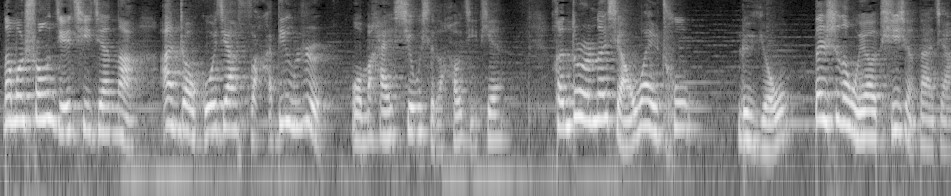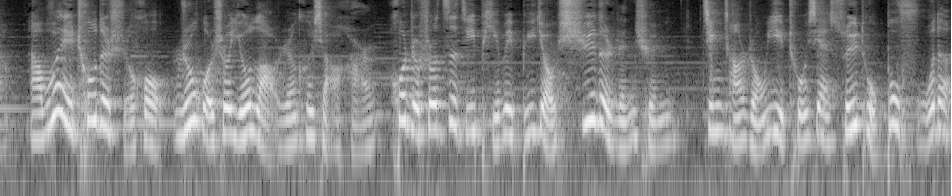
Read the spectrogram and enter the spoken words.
那么双节期间呢，按照国家法定日，我们还休息了好几天，很多人呢想外出旅游，但是呢，我要提醒大家。啊，外出的时候，如果说有老人和小孩，或者说自己脾胃比较虚的人群，经常容易出现水土不服的，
